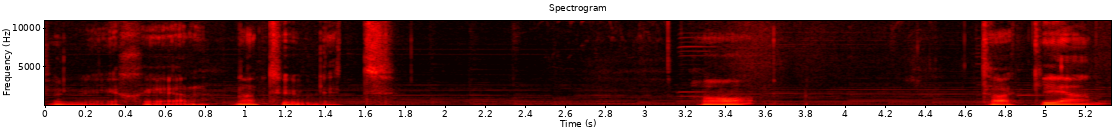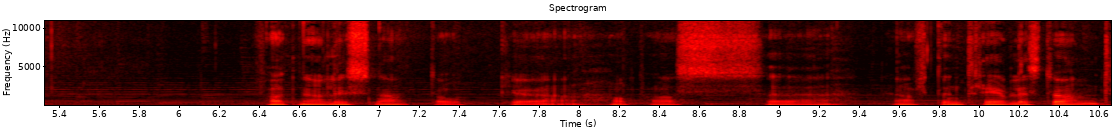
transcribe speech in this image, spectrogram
För det sker naturligt. Ja, tack igen för att ni har lyssnat och eh, hoppas eh, ni eh, haft en trevlig stund.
